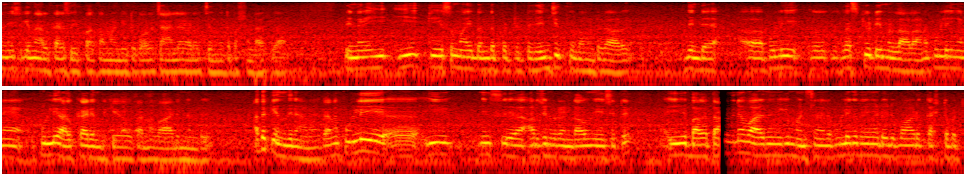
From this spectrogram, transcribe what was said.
അന്വേഷിക്കുന്ന ആൾക്കാരെ സ്വീപ്പാക്കാൻ വേണ്ടിയിട്ട് കുറേ ചാനലുകൾ അവിടെ ചെന്നിട്ട് പ്രശ്നം ഉണ്ടാക്കുക. പിന്നെ ഈ ഈ കേസുമായി ബന്ധപ്പെട്ടിട്ട് രഞ്ജിത്ത് എന്ന് പറഞ്ഞിട്ടൊരാൾ ഇതിന്റെ പുള്ളി റെസ്ക്യൂ ടീമുള്ള ആളാണ്. പുള്ളി ഇങ്ങനെ പുള്ളി ആൾക്കാർ എന്തൊക്കെയോ കണ്ണ് വാരുന്നുണ്ട്. അതൊക്കെ എന്തിനാണ്? കാരണം പുള്ളി ഈ മീൻസ് അർജുൻ ഇവിടെ ഉണ്ടാവും എന്ന് ചോദിച്ചിട്ട് ഈ ഭാഗത്താണ് ഇതിനെ വാഴുന്നത് എനിക്ക് മനസ്സിലായില്ല. പുള്ളിയൊക്കെ ഇതിനു വേണ്ടി ഒരുപാട് കഷ്ടപ്പെട്ട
